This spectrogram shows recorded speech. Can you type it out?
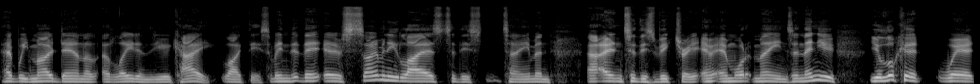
had we mowed down a, a lead in the UK like this. I mean, there, there, are so many layers to this team and uh, and to this victory and, and what it means. And then you you look at where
